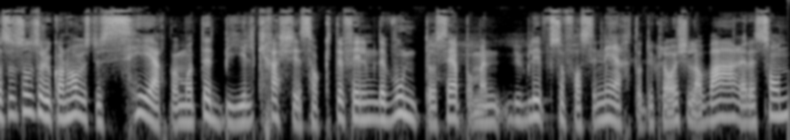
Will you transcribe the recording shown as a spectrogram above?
altså, Sånn som du kan ha hvis du ser på en måte et bilkrasj i sakte film. Det er vondt å se på, men du blir så fascinert at du klarer ikke å la være. Er det sånn?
